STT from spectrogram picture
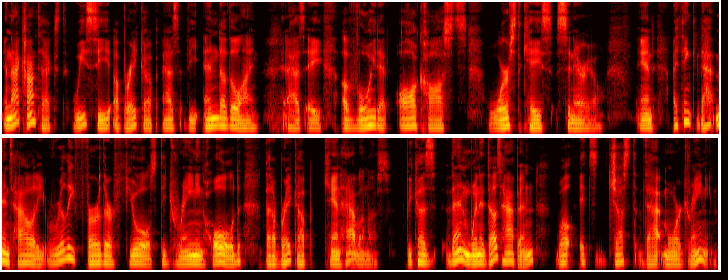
In that context, we see a breakup as the end of the line, as a avoid at all costs, worst case scenario. And I think that mentality really further fuels the draining hold that a breakup can have on us. Because then when it does happen, well, it's just that more draining.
